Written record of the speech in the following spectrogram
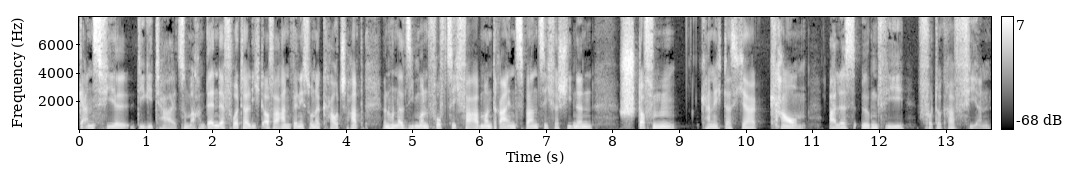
ganz viel digital zu machen. Denn der Vorteil liegt auf der Hand, wenn ich so eine Couch habe, in 157 Farben und 23 verschiedenen Stoffen, kann ich das ja kaum alles irgendwie fotografieren.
